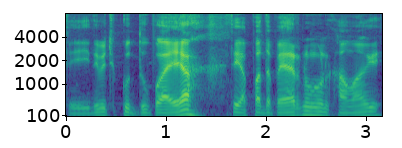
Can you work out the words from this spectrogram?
ਤੇ ਇਹਦੇ ਵਿੱਚ ਕੁੱਦੂ ਪਾਏ ਆ ਤੇ ਆਪਾਂ ਦੁਪਹਿਰ ਨੂੰ ਹੁਣ ਖਾਵਾਂਗੇ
